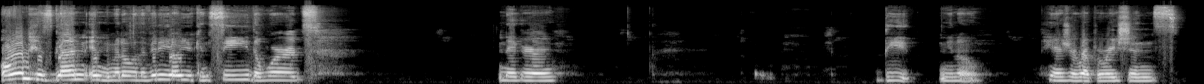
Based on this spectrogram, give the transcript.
On his gun in the middle of the video, you can see the words nigger, the you know here's your reparations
